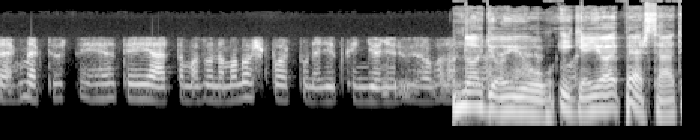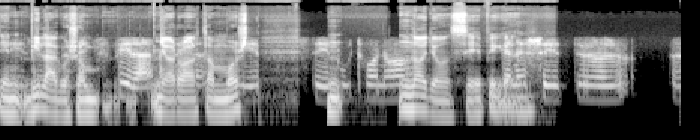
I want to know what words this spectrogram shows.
Meg, megtörténhet. Én jártam azon a magas parton, egyébként gyönyörű, ha valaki... Nagyon jó, jár, igen, ja, persze, hát én világosan nyaraltam most. Szép, szép útvonal. Nagyon szép, igen. Genesétől uh,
